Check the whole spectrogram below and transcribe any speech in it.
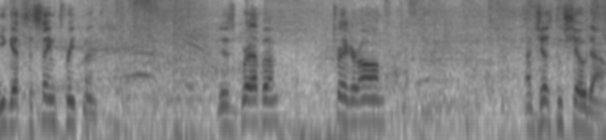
He gets the same treatment. Just grab him, trigger arm, and just do showdown.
